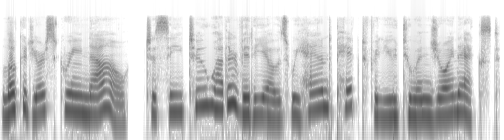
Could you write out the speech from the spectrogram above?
Look at your screen now to see two other videos we handpicked for you to enjoy next.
